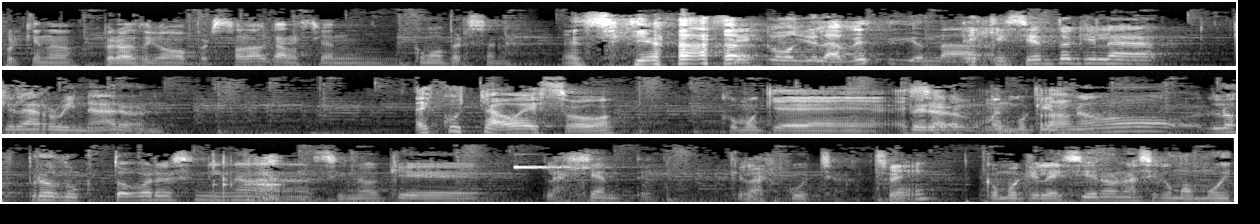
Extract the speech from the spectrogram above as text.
¿Por qué no? Pero así como persona o canción. como persona. ¿En serio? Sí. como que la ves y onda. Es que siento que la, que la arruinaron. He escuchado eso. Como que. Pero como que no los productores ni nada, sino que la gente que la escucha. ¿Sí? Como que la hicieron así como muy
